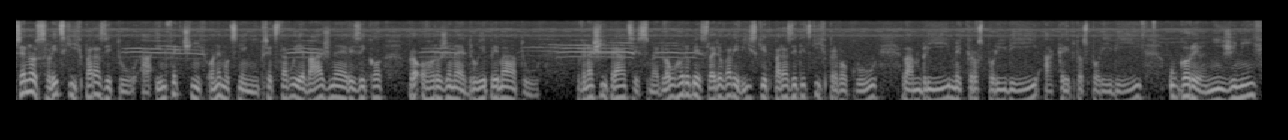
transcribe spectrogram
Přenos lidských parazitů a infekčních onemocnění představuje vážné riziko pro ohrožené druhy primátů. V naší práci jsme dlouhodobě sledovali výskyt parazitických prvoků, lamblí, mikrosporidií a kryptosporidií u goril nížiných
